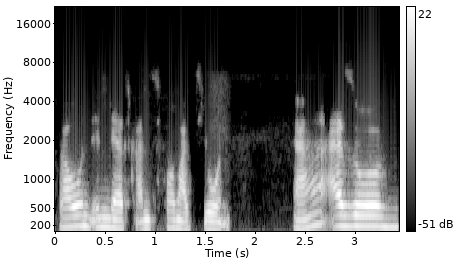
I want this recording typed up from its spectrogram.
Frauen in der Transformation. Ja, also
